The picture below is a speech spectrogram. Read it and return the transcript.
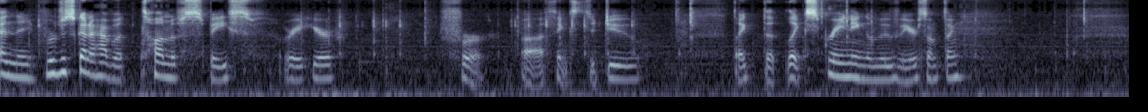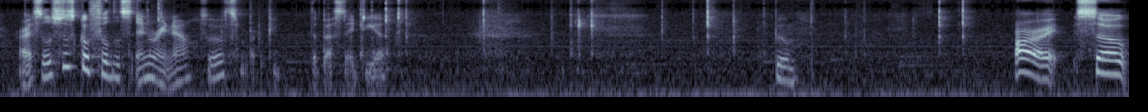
And then we're just gonna have a ton of space right here for uh, things to do, like the like screening a movie or something. All right, so let's just go fill this in right now. So that's the best idea. Boom. Alright, so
